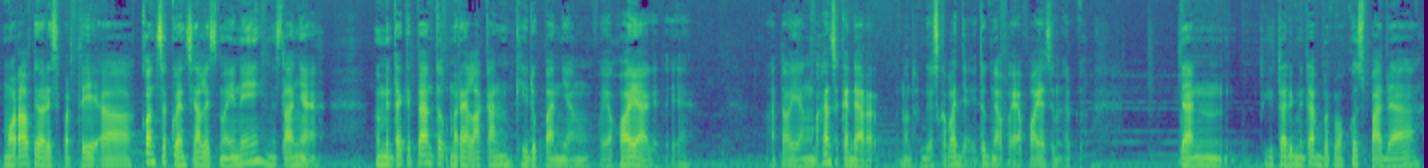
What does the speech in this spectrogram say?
Moral teori seperti uh, konsekuensialisme ini misalnya meminta kita untuk merelakan kehidupan yang foya-foya gitu ya. Atau yang bahkan sekedar nonton bioskop aja itu nggak foya-foya menurutku. Dan kita diminta berfokus pada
